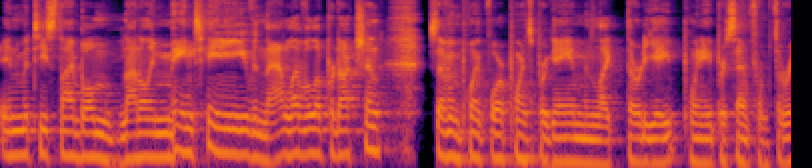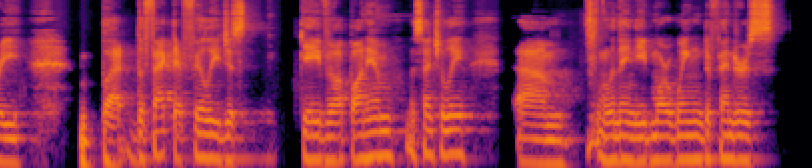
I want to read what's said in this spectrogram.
in Matisse Thybulle not only maintaining even that level of production, seven point four points per game and like thirty eight point eight percent from three, but the fact that Philly just gave up on him essentially um, when they need more wing defenders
